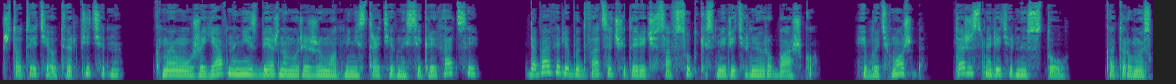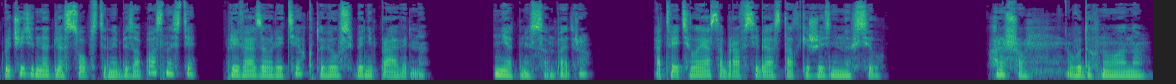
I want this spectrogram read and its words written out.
что, ответя утвердительно, к моему уже явно неизбежному режиму административной сегрегации добавили бы 24 часа в сутки смирительную рубашку и, быть может, даже смирительный стул, которому исключительно для собственной безопасности привязывали тех, кто вел себя неправильно. «Нет, мисс Сан-Педро», — ответила я, собрав в себе остатки жизненных сил. «Хорошо», — выдохнула она.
